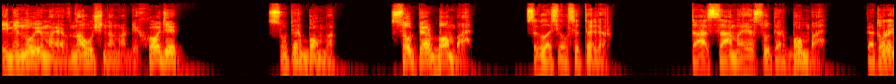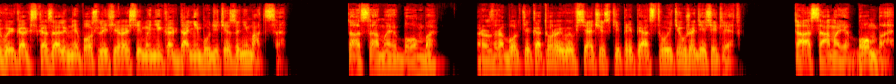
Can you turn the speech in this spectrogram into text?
«Именуемая в научном обиходе...» «Супербомба». «Супербомба», — согласился Теллер. «Та самая супербомба, которой вы, как сказали мне после Хиросимы, никогда не будете заниматься. Та самая бомба, разработке которой вы всячески препятствуете уже 10 лет. Та самая бомба,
